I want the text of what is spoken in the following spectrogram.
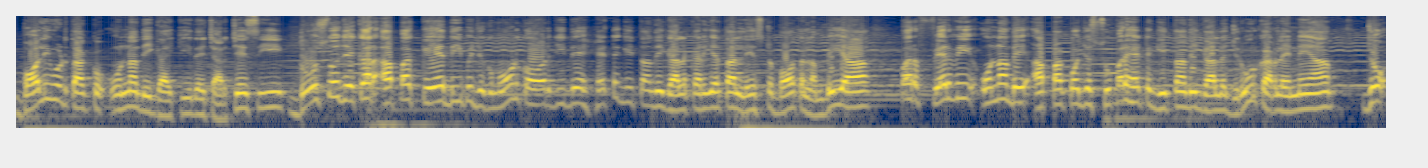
ਬਾਲੀਵੁੱਡ ਤੱਕ ਉਹਨਾਂ ਦੀ ਗਾਇਕੀ ਦੇ ਚਰਚੇ ਸੀ। ਦੋਸਤੋ, ਜੇਕਰ ਆਪਾਂ ਕੇ ਦੀਪ ਜਗਮੋਹਨ ਕੌਰ ਜੀ ਦੇ ਹਿੱਟ ਗੀਤਾਂ ਦੀ ਗੱਲ ਕਰੀਏ ਤਾਂ ਲਿਸਟ ਬਹੁਤ ਲੰਬੀ ਆ। ਪਰ ਫਿਰ ਵੀ ਉਹਨਾਂ ਦੇ ਆਪਾਂ ਕੁਝ ਸੁਪਰ ਹਿੱਟ ਗੀਤਾਂ ਦੀ ਗੱਲ ਜ਼ਰੂਰ ਕਰ ਲੈਨੇ ਆ ਜੋ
